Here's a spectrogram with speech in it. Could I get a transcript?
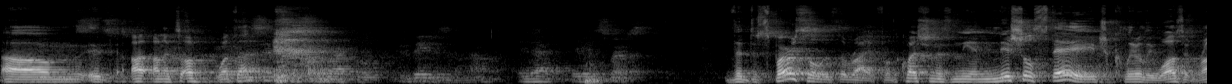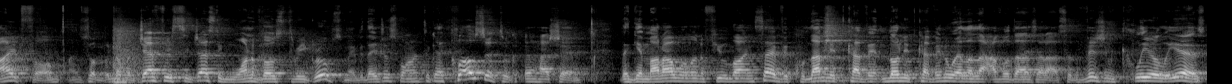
Um, it, on its own, what's that? The dispersal is the rightful. The question is, in the initial stage, clearly wasn't rightful. So, but, no, but Jeffrey's suggesting one of those three groups. Maybe they just wanted to get closer to uh, Hashem. The Gemara will, in a few lines, say, So the vision clearly is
